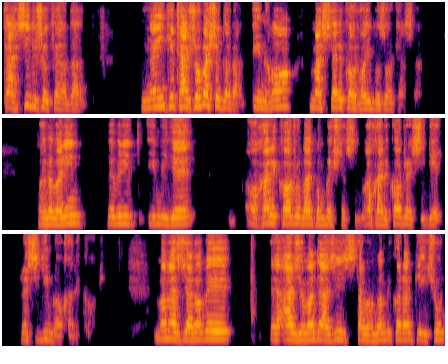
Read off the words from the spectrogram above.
تحصیلشو کردن نه اینکه تجربهشو دارن اینها مستر کارهای بزرگ هستن. بنابراین ببینید این دیگه آخر کار رو باید ما بشناسیم. آخر کار رسیده. رسیدیم به آخر کار. من از جناب ارجمند عزیز تمنا می‌کنم که ایشون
